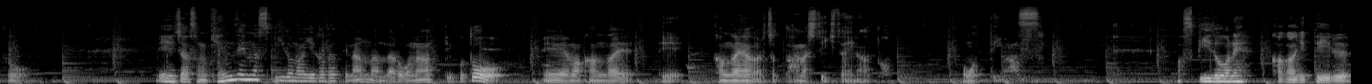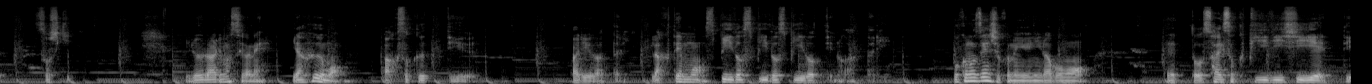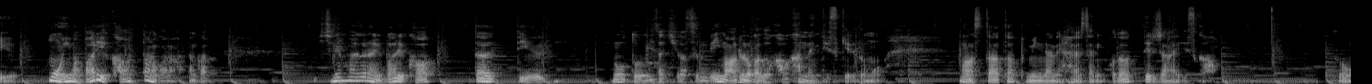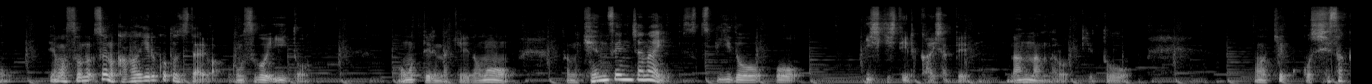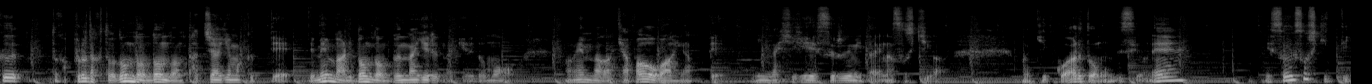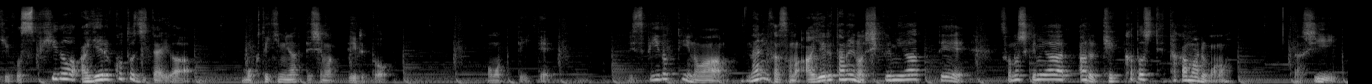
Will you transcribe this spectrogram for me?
そう。で、じゃあその健全なスピードの上げ方って何なんだろうなっていうことを、えーま考えて、考えながらちょっと話していきたいなと思っています。スピードをね、掲げている組織、いろいろありますよね。Yahoo も爆速っていうバリューがあったり、楽天もスピード、スピード、スピードっていうのがあったり、僕の前職のユニラボも、えっと、最速 PDCA っていう、もう今バリュー変わったのかな？なんか、1年前ぐらいにバリュー変わったっていうノートを見た気がするんで、今あるのかどうかわかんないんですけれども、まあ、スタートアップみんなね、速さにこだわってるじゃないですか。そう。で、まあ、その、そういうの掲げること自体は、僕もすごいいいと思ってるんだけれども、その健全じゃないスピードを意識している会社って何なんだろうっていうと、まあ、結構こう施策とかプロダクトをどんどんどんどん立ち上げまくってでメンバーにどんどんぶん投げるんだけれども、まあメンバーがキャパオーバーになってみんな疲弊するみたいな組織が、まあ結構あると思うんですよね。でそういう組織って結構スピードを上げること自体が目的になってしまっていると思っていて。スピードっていうのは何かその上げるための仕組みがあってその仕組みがある結果として高まるものだし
